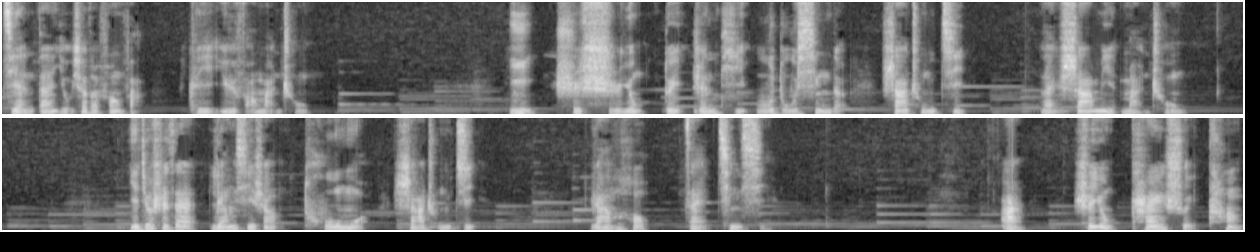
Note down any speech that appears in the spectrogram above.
简单有效的方法可以预防螨虫：一是使用对人体无毒性的杀虫剂来杀灭螨虫，也就是在凉席上涂抹杀虫剂，然后再清洗。二是用开水烫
